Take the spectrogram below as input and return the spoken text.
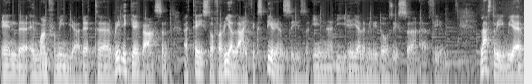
and, uh, and one from India that uh, really gave us a taste of real-life experiences in uh, the AL amyloidosis uh, field. Lastly, we have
